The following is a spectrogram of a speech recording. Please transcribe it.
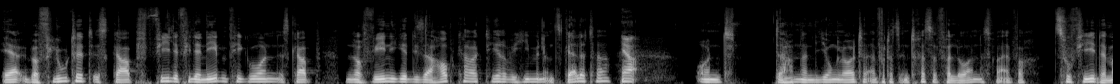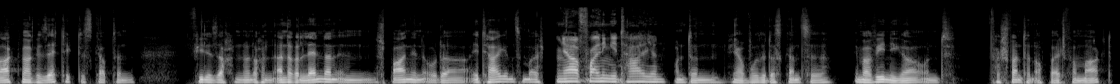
eher überflutet. Es gab viele, viele Nebenfiguren. Es gab nur noch wenige dieser Hauptcharaktere wie He-Man und Skeletor. Ja. Und da haben dann die jungen Leute einfach das Interesse verloren. Es war einfach zu viel. Der Markt war gesättigt. Es gab dann viele Sachen nur noch in anderen Ländern, in Spanien oder Italien zum Beispiel. Ja, vor allen Dingen Italien. Und dann, ja, wurde das Ganze immer weniger und verschwand dann auch bald vom Markt.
